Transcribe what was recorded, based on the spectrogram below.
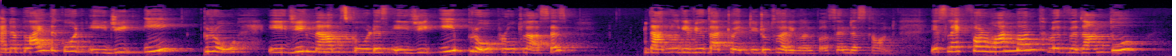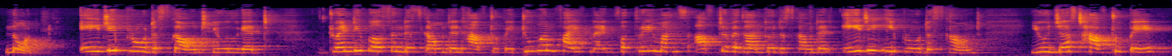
and apply the code AGE Pro. AG ma'am's code is AGE Pro, Pro classes. That will give you that 20 to 31% discount. It's like for one month with Vedantu, no, AG Pro discount, you will get 20% discount and have to pay 2159 for 3 months after Vedantu discount and AGE Pro discount. You just have to pay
